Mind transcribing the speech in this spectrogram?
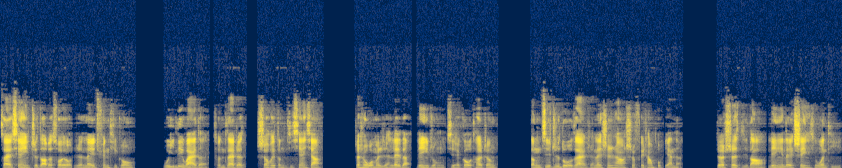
在现已知道的所有人类群体中，无一例外的存在着社会等级现象，这是我们人类的另一种结构特征。等级制度在人类身上是非常普遍的，这涉及到另一类适应性问题。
